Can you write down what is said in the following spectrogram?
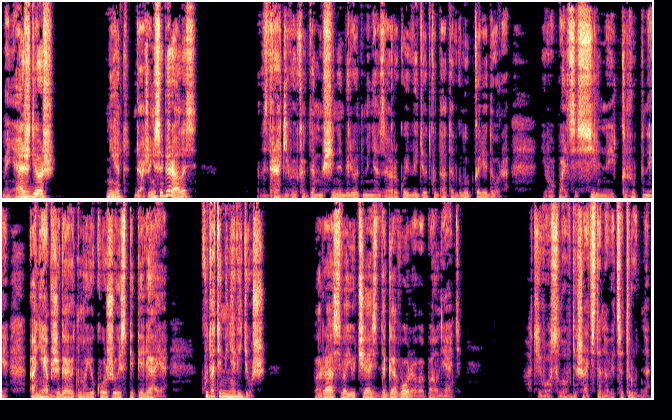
«Меня ждешь?» «Нет, даже не собиралась». Вздрагиваю, когда мужчина берет меня за руку и ведет куда-то вглубь коридора. Его пальцы сильные крупные, они обжигают мою кожу, испепеляя. «Куда ты меня ведешь?» Пора свою часть договора выполнять. От его слов дышать становится трудно.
